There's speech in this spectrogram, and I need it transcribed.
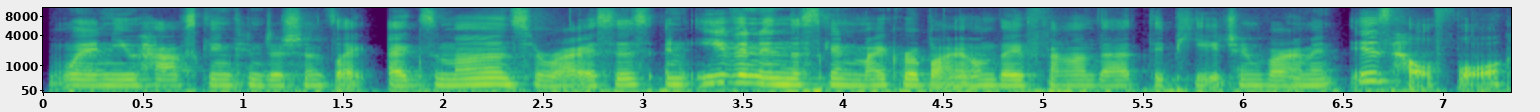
when you have skin conditions like eczema and psoriasis, and even in the skin microbiome, they found that the pH environment is helpful.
